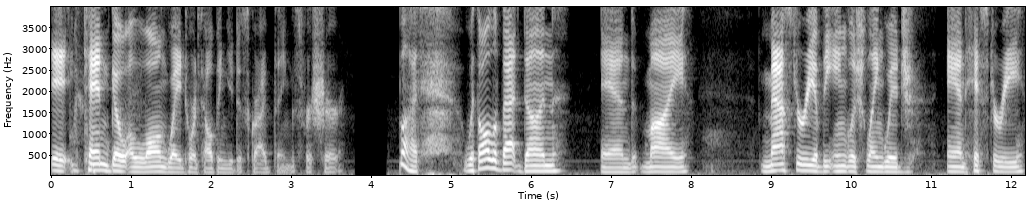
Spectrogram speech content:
it can go a long way towards helping you describe things for sure. But with all of that done and my mastery of the English language and history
